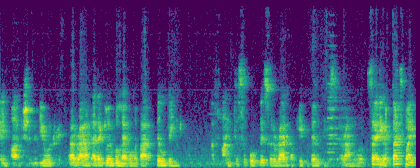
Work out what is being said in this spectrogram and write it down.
in partnership with the Audrey around at a global level about building a fund to support this sort of radical capabilities around the world. So anyway, that's my.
